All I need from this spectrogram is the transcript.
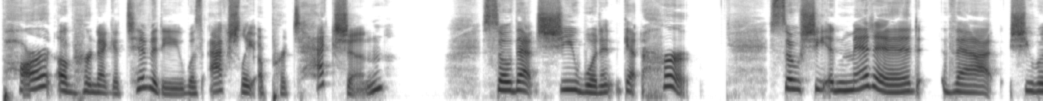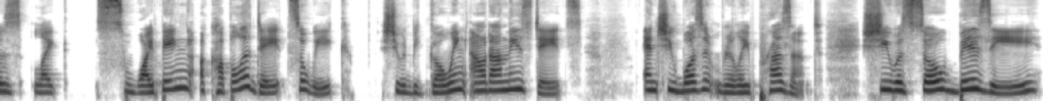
part of her negativity was actually a protection so that she wouldn't get hurt so she admitted that she was like swiping a couple of dates a week. She would be going out on these dates and she wasn't really present. She was so busy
